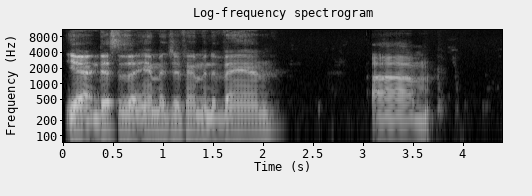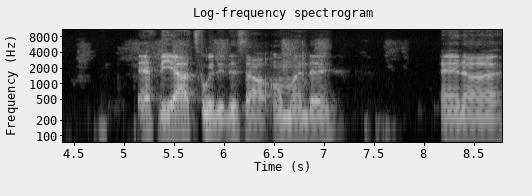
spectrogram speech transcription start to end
Yeah, and this is an image of him in the van. Um, FBI tweeted this out on Monday, and uh,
